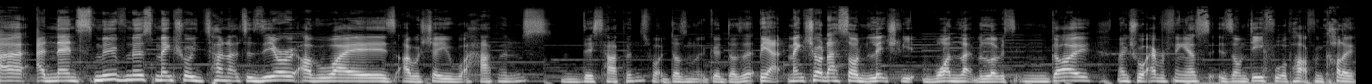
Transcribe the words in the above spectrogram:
Uh, and then smoothness make sure you turn that to zero. Otherwise I will show you what happens. This happens. What doesn't look good does it? But yeah make sure that's on literally one like the lowest it can go. Make sure everything else is on default apart from color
